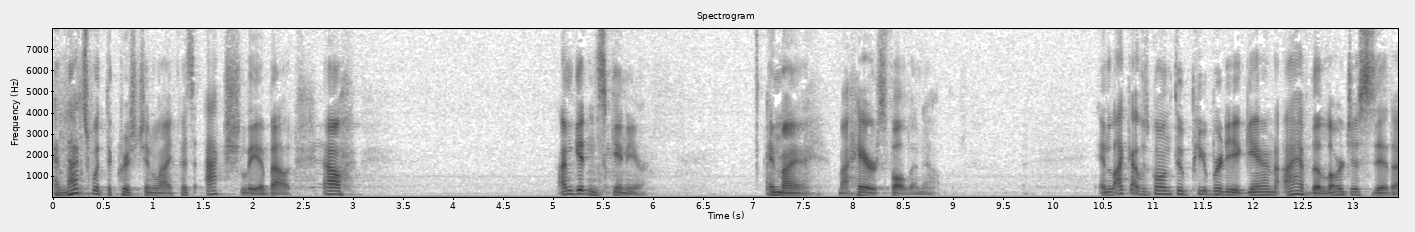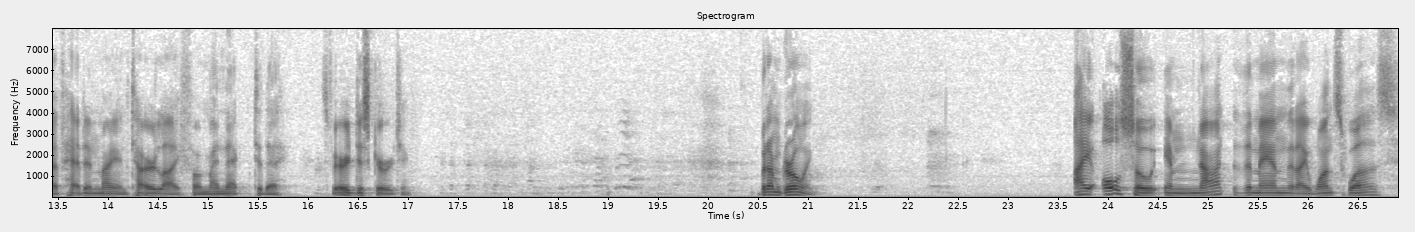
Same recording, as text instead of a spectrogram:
And that's what the Christian life is actually about. Now, I'm getting skinnier, and my, my hair's falling out. And like I was going through puberty again, I have the largest zit I've had in my entire life on my neck today. It's very discouraging. But I'm growing. I also am not the man that I once was,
